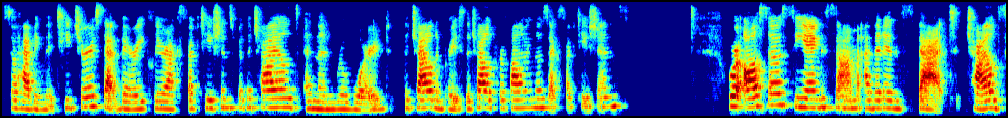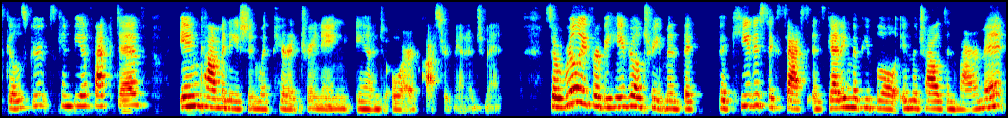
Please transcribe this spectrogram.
So, having the teacher set very clear expectations for the child and then reward the child and praise the child for following those expectations. We're also seeing some evidence that child skills groups can be effective in combination with parent training and or classroom management. So really for behavioral treatment, the, the key to success is getting the people in the child's environment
